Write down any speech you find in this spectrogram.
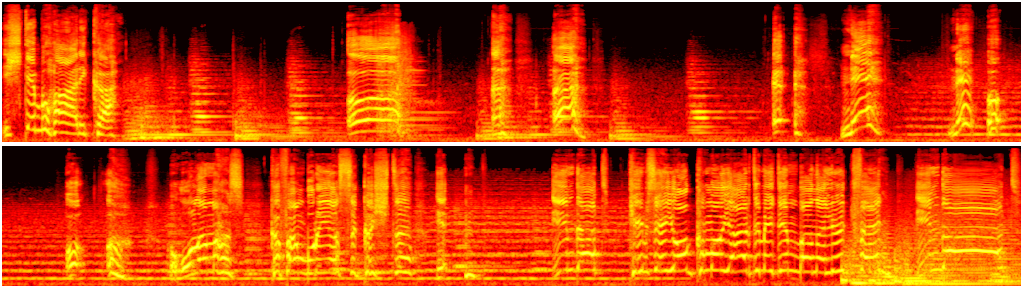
İşte bu harika. Oo! Ah, ah! Eh, Ne? Ne? O, o, olamaz. Kafam buraya sıkıştı. E, İmdat! Kimse yok mu? Yardım edin bana lütfen. İmdat!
